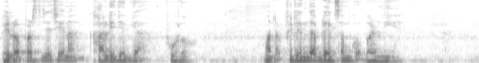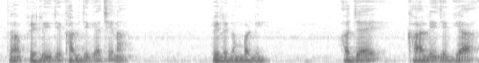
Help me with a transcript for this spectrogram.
પહેલો પ્રશ્ન જે છે ને, ખાલી જગ્યા પૂરો. મતલબ ફિલિંદા બ્લેન્ક સમકો ભરણીએ. ભરની ત્યાં પહેલી જે ખાલી જગ્યા છે ને પહેલી નંબરની. અજય ખાલી જગ્યા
